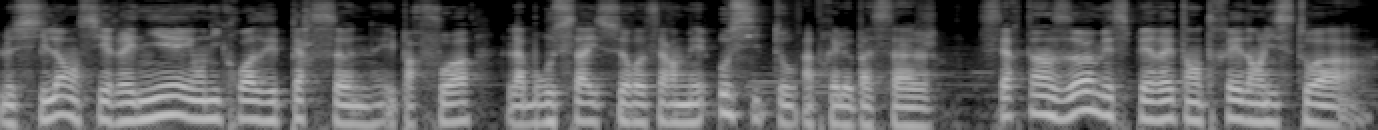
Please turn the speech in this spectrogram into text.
le silence y régnait et on n'y croisait personne, et parfois la broussaille se refermait aussitôt après le passage. Certains hommes espéraient entrer dans l'histoire,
